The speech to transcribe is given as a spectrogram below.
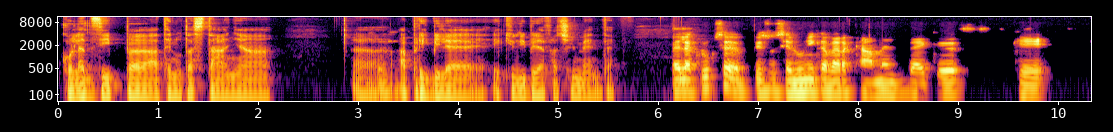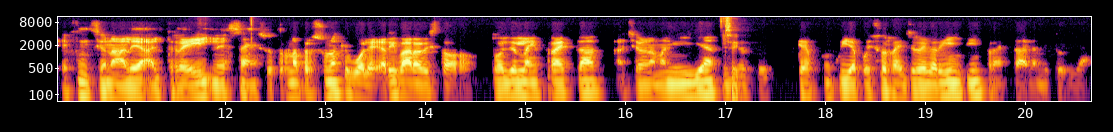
con la zip a tenuta stagna eh, apribile e chiudibile facilmente. E la Crux penso sia l'unica vera camelback che è funzionale al trail, nel senso per una persona che vuole arrivare al ristoro, toglierla in fretta, c'è una maniglia sì. con cui la puoi sorreggere, la riempi in fretta e la metto via.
